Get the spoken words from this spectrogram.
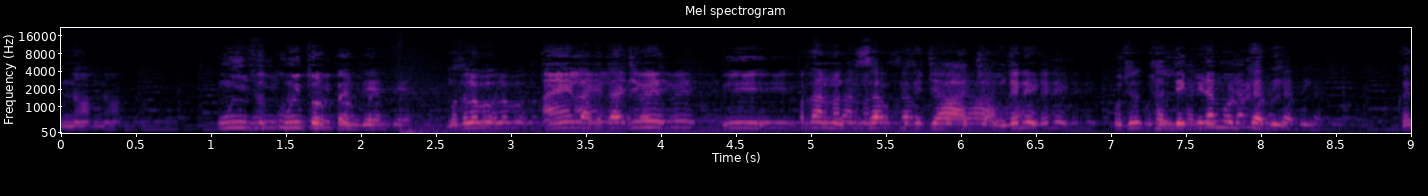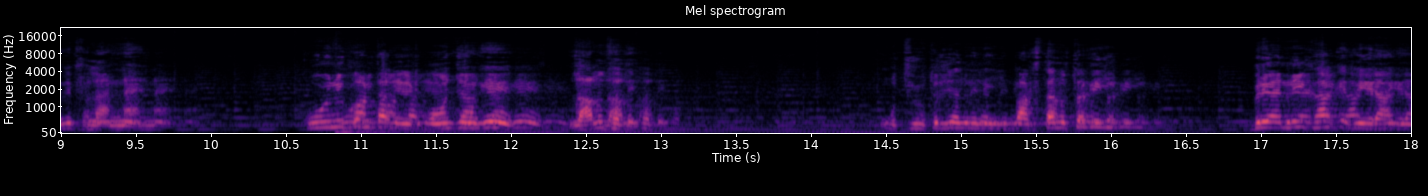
ਨਾ। ਉਹੀ ਉਹੀ ਤੁਰ ਪੈਂਦੇ ਮਤਲਬ ਐਂ ਲੱਗਦਾ ਜਿਵੇਂ ਵੀ ਪ੍ਰਧਾਨ ਮੰਤਰੀ ਸਾਹਿਬ ਕਿਸੇ ਜਹਾਜ਼ 'ਚ ਆਉਂਦੇ ਨੇ। ਪੁੱਛਦੇ ਥੱਲੇ ਕਿਹੜਾ ਮੁਲਕ ਹੈ ਵੀ? ਕਹਿੰਦੇ ਫਲਾਨਾ ਹੈ। ਕੋਈ ਨਹੀਂ ਘੰਟਾ ਲੇਟ ਪਹੁੰਚ ਜਾਗੇ ਲਾ ਲਓ ਥੱਲੇ। ਉੱਥੇ ਉਤਰ ਜਾਂਦੇ ਨੇ ਪਾਕਿਸਤਾਨ ਉਤਰ ਗਈ। ਬਿਰਿਆਨੀ ਖਾ ਕੇ ਫੇਰ ਆ ਗਏ।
